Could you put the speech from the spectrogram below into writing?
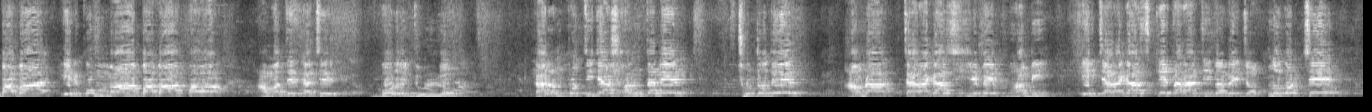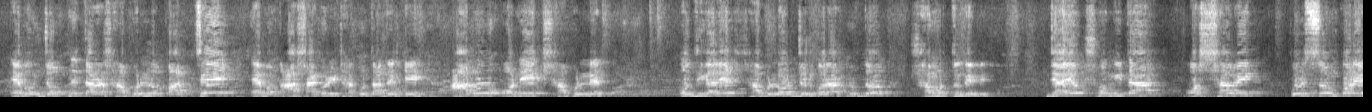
বাবা, এরকম মা, বাবা পাওয়া আমাদের কাছে বড়ই দুর্লভ। কারণ প্রতিটা সন্তানের, ছোটদের আমরা চারা গাছ হিসেবে ভাবি। এই চারা গাছকে তারা যেভাবে যত্ন করছে এবং যত্নে তারা সাফল্য পাচ্ছে এবং আশা করি ঠাকুর তাদেরকে আরও অনেক সাফল্যের অধিকারের সাফল্য অর্জন করার মধ্যে সামর্থ্য দেবে। যাই হোক, সঙ্গীতা অস্বাভাবিক পরিশ্রম করে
